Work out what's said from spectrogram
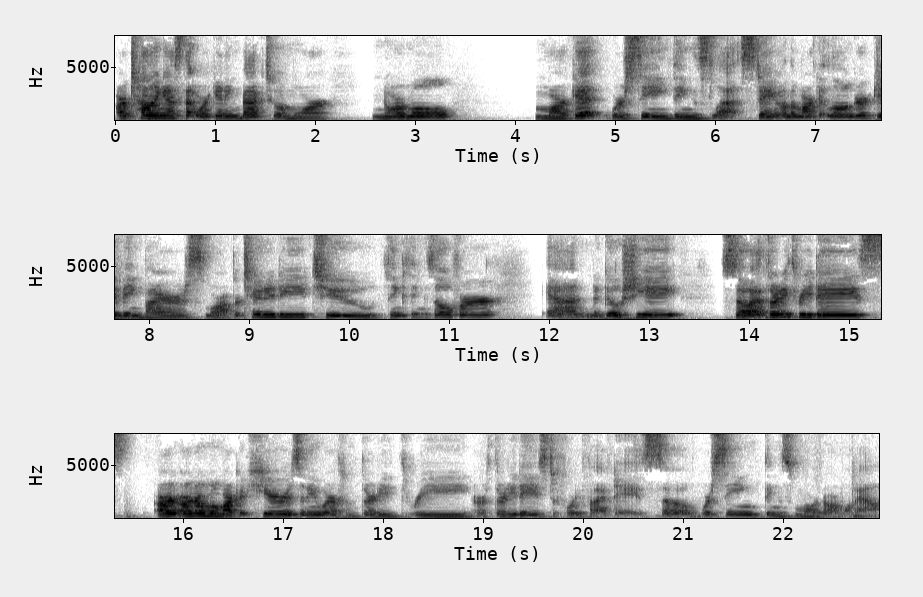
are telling us that we're getting back to a more normal market. We're seeing things le- staying on the market longer, giving buyers more opportunity to think things over and negotiate. So at 33 days, our, our normal market here is anywhere from 33 or 30 days to 45 days. So we're seeing things more normal now.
